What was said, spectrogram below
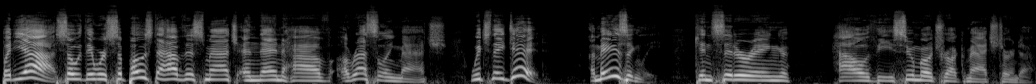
But yeah, so they were supposed to have this match and then have a wrestling match, which they did, amazingly, considering how the sumo truck match turned out.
